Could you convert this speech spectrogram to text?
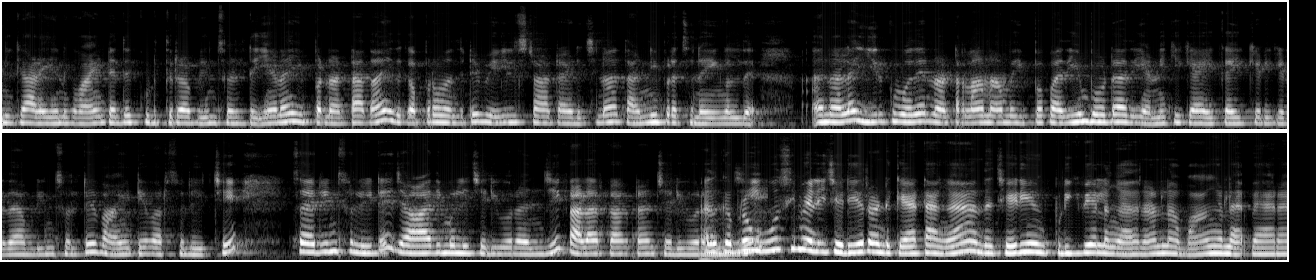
நீ காலை எனக்கு வாங்கிட்டு வந்து கொடுத்துரு அப்படின்னு சொல்லிட்டு. ஏன்னா இப்போ நட்டால் தான் இதுக்கப்புறம் வந்துட்டு வெயில் ஸ்டார்ட் ஆகிடுச்சுன்னா தண்ணி பிரச்சனை எங்களுது. அதனால் இருக்கும்போதே நட்டலாம். நாம் இப்போ பதியம் போட்டு அது என்னைக்கு கை கை கிடைக்கிறது அப்படின்னு சொல்லிட்டு வாங்கிட்டே வர சொல்லிடுச்சு. சரின்னு சொல்லிட்டு ஜாதி மல்லி செடி ஒரு அஞ்சு கலர் காக்கட்டான் செடி ஒரு அதுக்கப்புறம் ஊசி மல்லி செடியும் ரெண்டு கேட்டாங்க. அந்த செடி எனக்கு பிடிக்கவே இல்லைங்க. அதனால் நான் வாங்கலை. வேறு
